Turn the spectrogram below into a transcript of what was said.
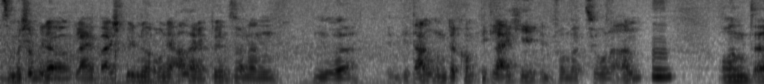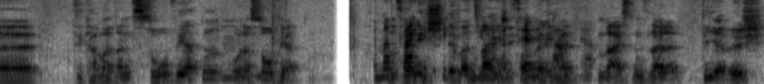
sind wir schon wieder beim gleichen Beispiel, nur ohne Anrempeln, sondern nur in Gedanken, da kommt die gleiche Information an Mhm. und äh, die kann man dann so werten Mhm. oder so werten. Immer und zwei wenn ich, Geschichten, immer die zwei man Geschichten. Und wenn ich halt ja. meistens leider die erwische,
